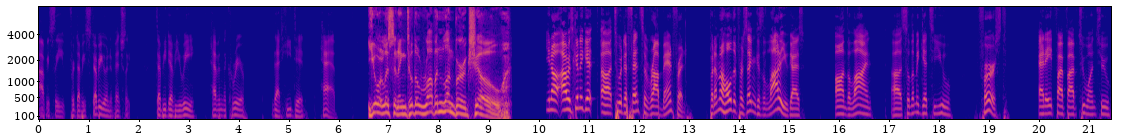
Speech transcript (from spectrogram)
obviously for WCW and eventually WWE having the career that he did have. You're listening to the Robin Lundberg Show. You know, I was going to get uh, to a defense of Rob Manfred, but I'm going to hold it for a second because a lot of you guys on the line. Uh, so let me get to you first at 855 212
